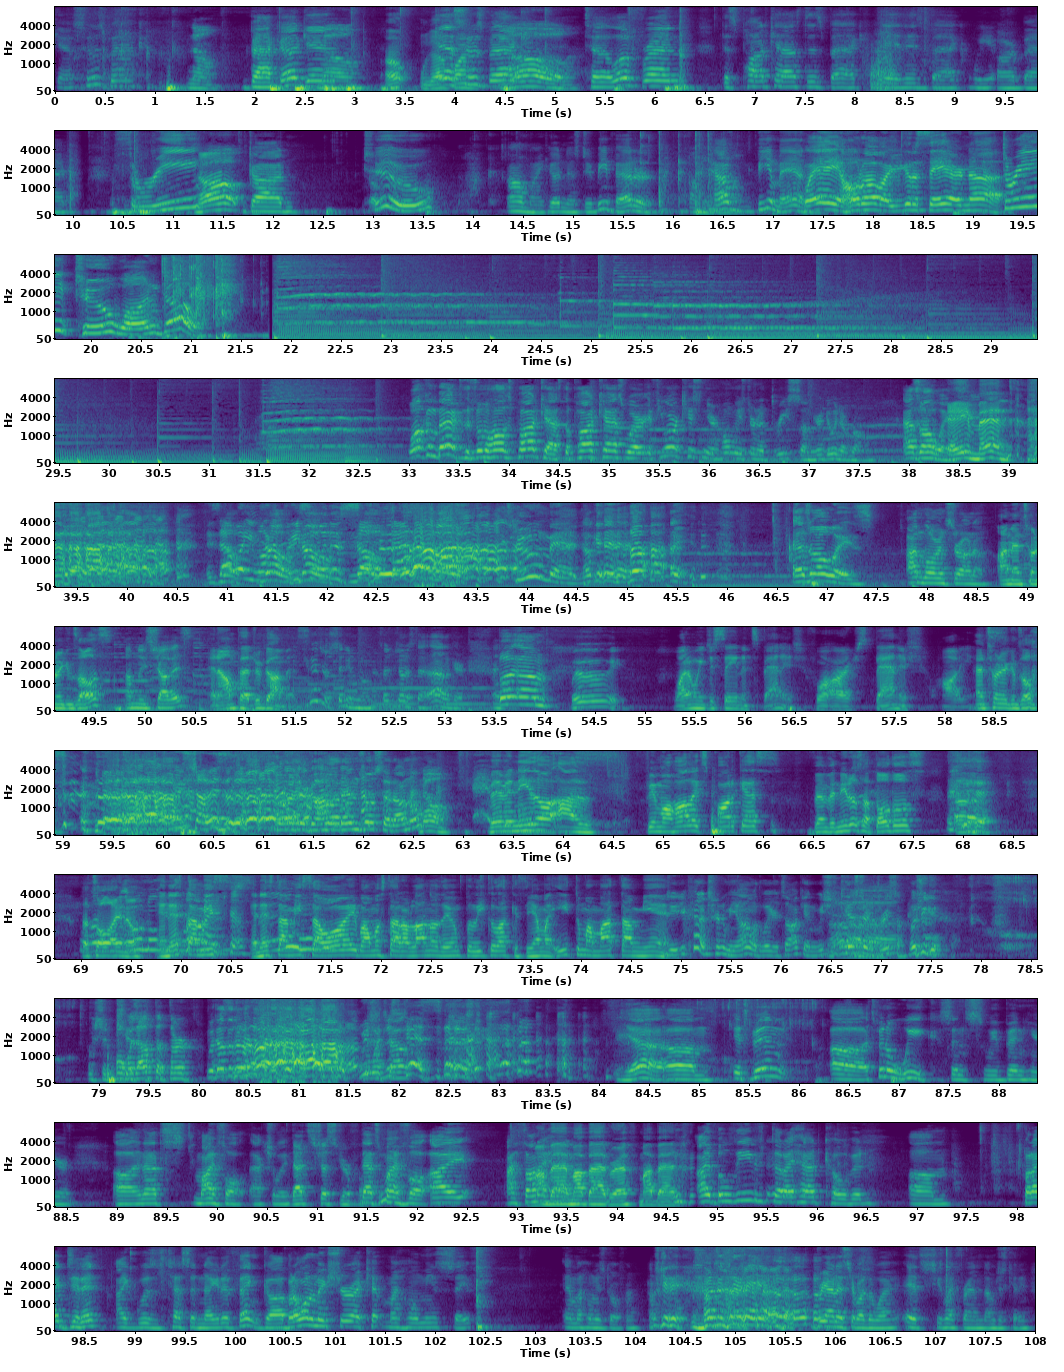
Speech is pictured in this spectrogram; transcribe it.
Guess who's back? No. Back again. No. Oh, we got Guess one. who's back? No. Tell a friend. This podcast is back. It is back. We are back. Three. No. God. Two. Oh my goodness, dude. Be better. Fucking. Have be a man. Wait, hold up. Are you gonna say it or not? Three, two, one, go. Back to the Filmaholics Podcast, the podcast where if you aren't kissing your homies during a threesome, you're doing it wrong. As always. Amen. Is that why you want no, to threesome no, with us no. so bad? Two men. Okay. As always, I'm Lawrence Serrano. I'm Antonio Gonzalez. I'm Luis Chavez. And I'm Pedro Gomez. You guys are sitting wrong. I thought you noticed that. I don't care. But um, Wait, wait, wait. Why don't we just say it in Spanish for our Spanish audience? Antonio Gonzalez. Luis Chavez. Lorenzo Serrano. no. Bienvenido al Filmoholics Podcast. Bienvenidos a todos. Uh, that's all I know. En esta, mis en esta misa hoy vamos a estar hablando de una película que se llama Y tu mamá también. Dude, you're kind of turning me on with the way you're talking. We should kiss during threesome. We should get. We should But kiss. without the third. Without the we should without- just kiss. yeah, um, it's been uh, it's been a week since we've been here, uh, and that's my fault actually. That's just your fault. That's my fault. I I thought I My bad, had, my bad, ref. My bad. I believed that I had COVID, um, but I didn't. I was tested negative, thank God. But I want to make sure I kept my homies safe. And my homie's girlfriend. I'm just kidding. I'm just kidding. Brianna's here, by the way. It's she's my friend. I'm just kidding.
